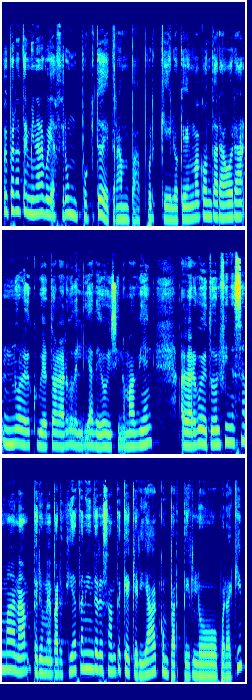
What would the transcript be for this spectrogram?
Hoy para terminar voy a hacer un poquito de trampa, porque lo que vengo a contar ahora no lo he descubierto a lo largo del día de hoy, sino más bien a lo largo de todo el fin de semana, pero me parecía tan interesante que quería compartirlo por aquí.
